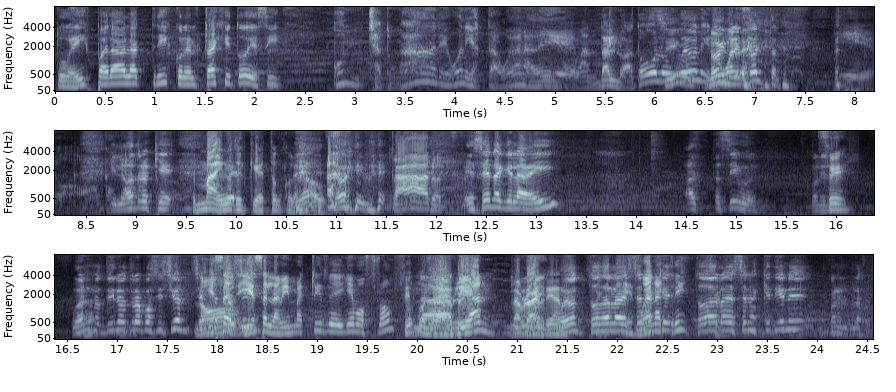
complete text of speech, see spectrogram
tú veís para la actriz con el traje y todo y decís, concha tu madre, weón, y esta weona de mandarlo a todos los Sí, weones y no, los weones saltan. Y, oh, Y lo otro es que. Es más inútil que están colgados. no, Claro, escena que la veí. Hasta así, weón. Con el- Weón, no tiene otra posición. No. y, esa, así. y esa es la misma actriz de Game of Thrones, Sí, pues, pues, la, la- Brienne. la Brian. Weón, todas las Es escenas buena que, actriz. todas las escenas que tiene con el blaster.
